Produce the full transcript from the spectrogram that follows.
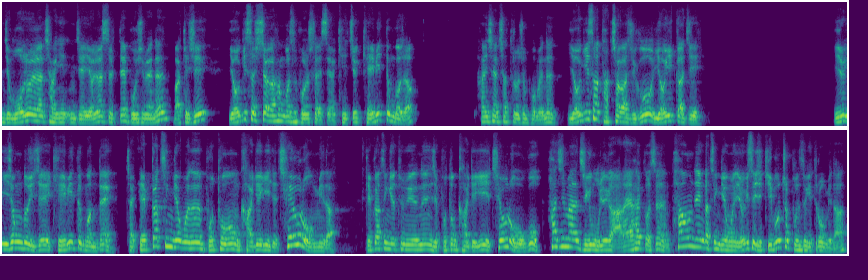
이제 월요일 날 장이 이제 열렸을 때 보시면은 마켓이 여기서 시작을 한 것을 볼 수가 있어요. 즉 갭이 뜬 거죠. 한 시간 차트로 좀 보면은 여기서 닫혀가지고 여기까지 이, 이 정도 이제 갭이 뜬 건데 자 갭 같은 경우는 보통 가격이 이제 채우러 옵니다. 갭 같은 경우에는 이제 보통 가격이 채우러 오고 하지만 지금 우리가 알아야 할 것은 파운드엔 같은 경우는 여기서 이제 기본적 분석이 들어옵니다.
